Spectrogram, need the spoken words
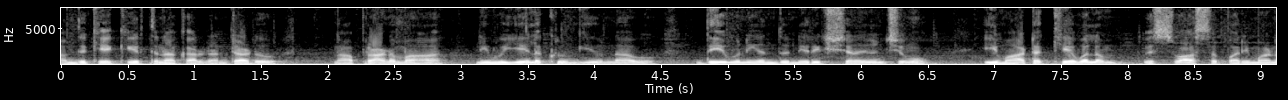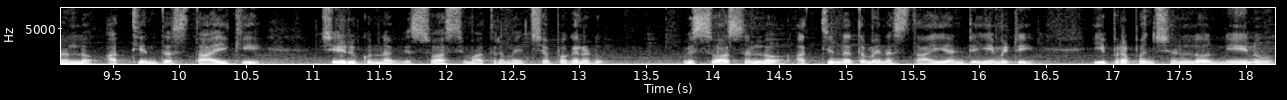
అందుకే కీర్తనాకారుడు అంటాడు నా ప్రాణమా నీవు ఏల కృంగి ఉన్నావు? దేవుని యందు నిరీక్షణ ఉంచుము. ఈ మాట కేవలం విశ్వాస పరిమాణంలో అత్యంత స్థాయికి చేరుకున్న విశ్వాసి మాత్రమే చెప్పగలడు. విశ్వాసంలో అత్యున్నతమైన స్థాయి అంటే ఏమిటి? ఈ ప్రపంచంలో నేను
